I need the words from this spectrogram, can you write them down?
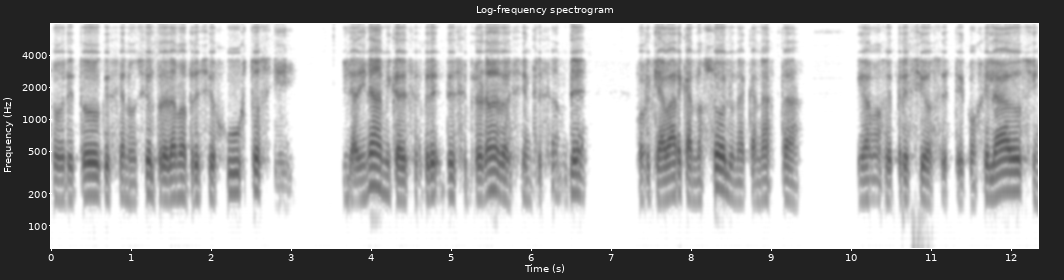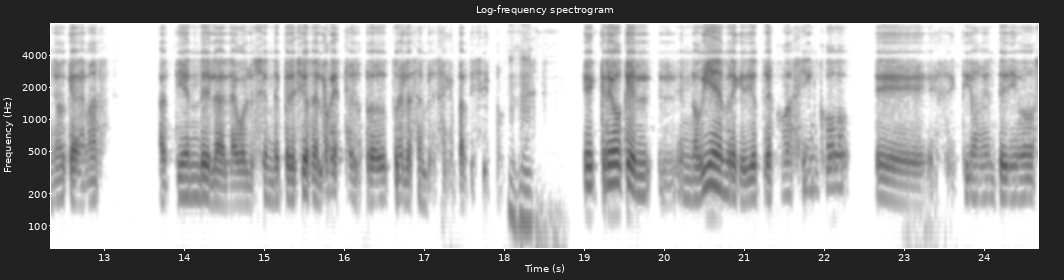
sobre todo, que se anunció el programa Precios Justos y, la dinámica de ese, programa me interesante porque abarca no solo una canasta, digamos, de precios este, congelados, sino que además atiende la, evolución de precios del resto de los productos de las empresas que participan. Eh, creo que en noviembre, que dio 3,5, eh, efectivamente dimos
